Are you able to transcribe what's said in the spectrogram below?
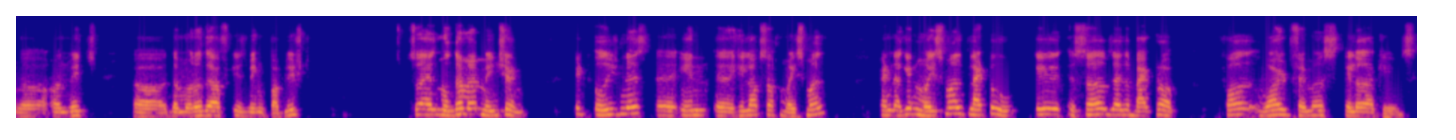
uh, on which uh, the monograph is being published. So as Mugdha ma'am mentioned, it originates uh, in hillocks of Maismal. And again, Maismal Plateau serves as a backdrop for world famous Ellora caves.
